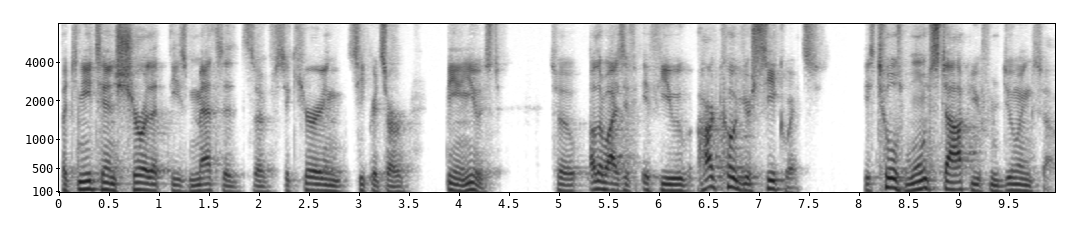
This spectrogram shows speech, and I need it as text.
but you need to ensure that these methods of securing secrets are being used. So otherwise, if, if you hard code your secrets, these tools won't stop you from doing so.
